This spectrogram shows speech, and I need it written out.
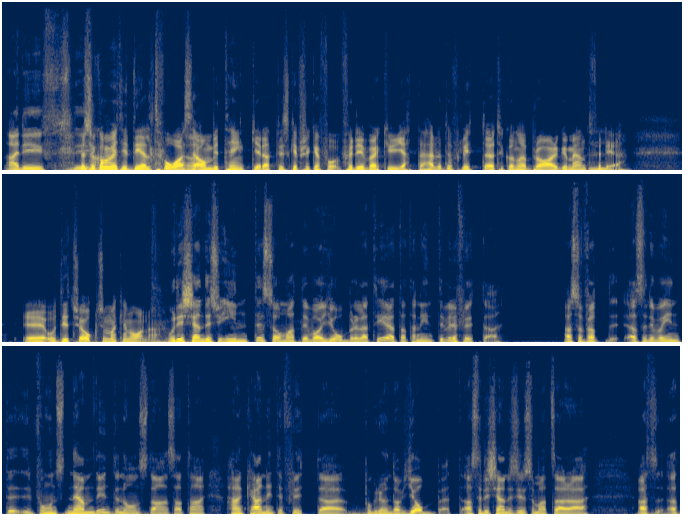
Nej, det är, det är, Men så kommer vi till del två, så här, Ja. om vi tänker att vi ska försöka få, för det verkar ju jättehärligt att flytta, jag tycker hon har bra argument för Mm. det. Eh, och det tror jag också man kan ordna. Och det kändes ju inte som att det var jobbrelaterat att han inte ville flytta. Alltså för att, alltså det var inte, för hon nämnde ju inte någonstans att han, han kan inte flytta på grund av jobbet. Alltså det kändes ju som att så här, att, att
